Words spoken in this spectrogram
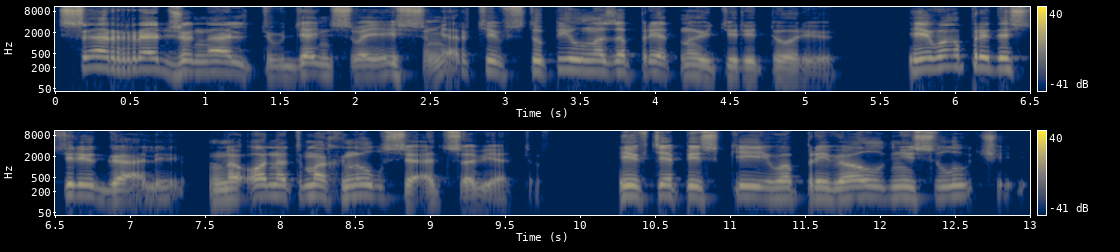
Сэр Реджинальд в день своей смерти вступил на запретную территорию. Его предостерегали, но он отмахнулся от советов. И в те пески его привел не случай.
